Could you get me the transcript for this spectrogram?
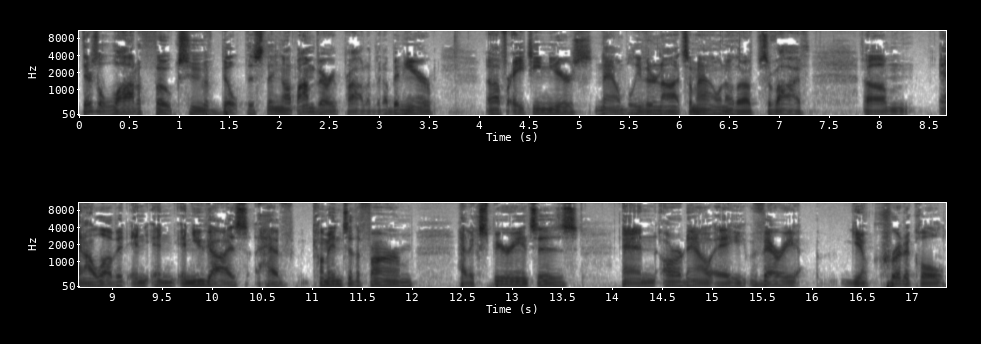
there's a lot of folks who have built this thing up. I'm very proud of it. I've been here uh, for 18 years now, believe it or not, somehow or another I've survived. Um, and I love it. And, and, and you guys have come into the firm, have experiences, and are now a very you know critical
